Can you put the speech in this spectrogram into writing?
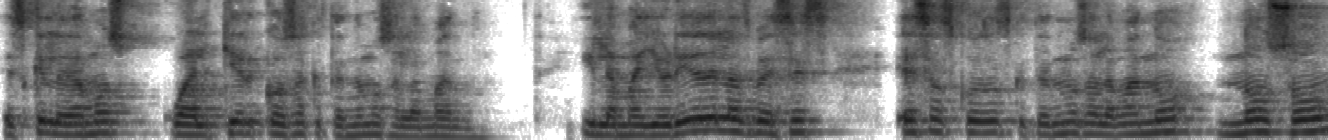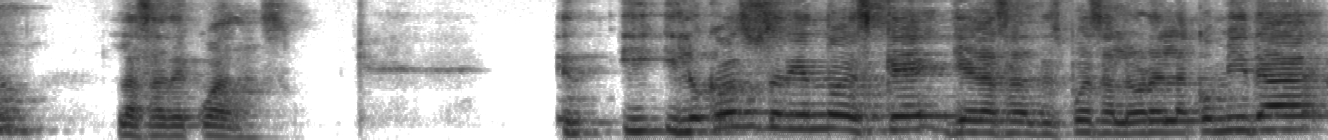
es que le damos cualquier cosa que tenemos a la mano y la mayoría de las veces esas cosas que tenemos a la mano no son las adecuadas. Y, lo que va sucediendo es que llegas después a la hora de la comida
